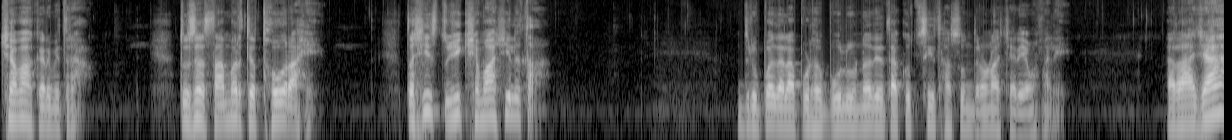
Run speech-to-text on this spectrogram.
क्षमा कर मित्रा तुझं सामर्थ्य थोर आहे. तशीच तुझी क्षमाशीलता. द्रुपदाला पुढं बोलू न देता कुत्सित हसून द्रोणाचार्य म्हणाले राजा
